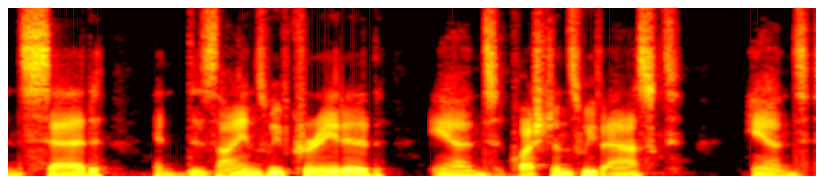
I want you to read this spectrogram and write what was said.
and said and designs we've created and questions we've asked and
